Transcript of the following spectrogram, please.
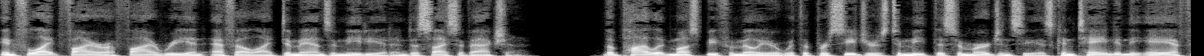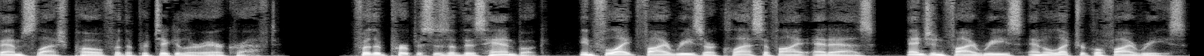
in flight fire a FIRE and FLI demands immediate and decisive action. The pilot must be familiar with the procedures to meet this emergency as contained in the AFM/PO for the particular aircraft. For the purposes of this handbook, in-flight FIREs are classified as engine FIREs and electrical FIREs.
